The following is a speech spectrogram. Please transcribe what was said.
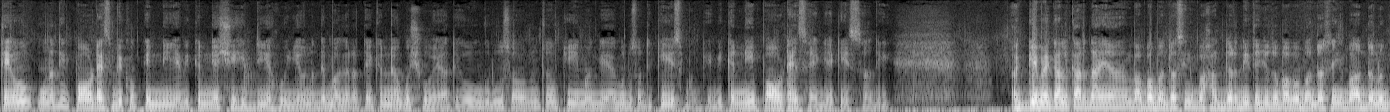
ਤੇ ਉਹ, ਉਹਨਾਂ ਦੀ ਇੰਪੋਰਟੈਂਸ ਵੇਖੋ ਕਿੰਨੀ ਹੈ ਵੀ ਕਿੰਨੀਆਂ ਸ਼ਹੀਦੀਆਂ ਹੋਈਆਂ ਉਹਨਾਂ ਦੇ ਮਗਰ ਤੇ ਕਿੰਨਾ ਕੁਝ ਹੋਇਆ ਤੇ ਉਹ ਗੁਰੂ ਸਾਹਿਬ ਤੋਂ ਕੀ ਮੰਗਿਆ, ਗੁਰੂ ਸਾਹਿਬ ਦੇ ਕੇਸ ਮੰਗੇ, ਵੀ ਕਿੰਨੀ ਇੰਪੋਰਟੈਂਸ ਹੈਗੀ ਆ ਕੇਸਾਂ ਦੀ। ਅੱਗੇ ਮੈਂ ਗੱਲ ਕਰਦਾ ਆ ਬਾਬਾ ਬੰਦਾ ਸਿੰਘ ਬਹਾਦਰ ਦੀ ਤੇ ਜਦੋਂ ਬਾਬਾ ਬੰਦਾ ਸਿੰਘ ਬਹਾਦਰ ਨੂੰ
